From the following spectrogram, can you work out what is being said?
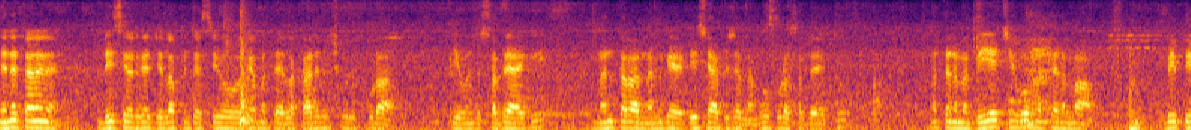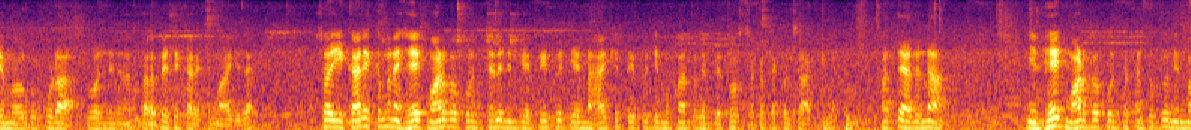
ನಿನ್ನೆ ತಾನೇ ಡಿ ಸಿ ಅವರಿಗೆ, ಜಿಲ್ಲಾ ಪಂಚಾಯತ್ ಸಿ ಅವರಿಗೆ ಮತ್ತು ಎಲ್ಲ ಕಾರ್ಯದರ್ಶಿಗಳು ಕೂಡ ಈ ಒಂದು ಸಭೆ ಆಗಿ, ನಂತರ ನಮಗೆ ಡಿ ಸಿ ಆಫೀಸಲ್ಲಿ ನಮಗೂ ಕೂಡ ಸಭೆ ಆಯಿತು. ಮತ್ತು ನಮ್ಮ ಬಿ ಎಚ್ ಇಒ ಮತ್ತು ನಮ್ಮ ಬಿ ಪಿ ಎಂ ಅವ್ರಿಗೂ ಕೂಡ ಒಂದಿನ ತರಬೇತಿ ಕಾರ್ಯಕ್ರಮ ಆಗಿದೆ. ಸೊ ಈ ಕಾರ್ಯಕ್ರಮನ ಹೇಗೆ ಮಾಡಬೇಕು ಅಂತೇಳಿ ನಿಮಗೆ ಪಿ ಪಿ ಟಿಯನ್ನು ಹಾಕಿ ಪಿ ಪಿ ಟಿ ಮುಖಾಂತರ ನಿಮಗೆ ತೋರಿಸ್ತಕ್ಕಂಥ ಕೆಲಸ ಆಗ್ತಿದೆ. ಮತ್ತು ಅದನ್ನು ನೀವು ಹೇಗೆ ಮಾಡಬೇಕು ಅಂತಕ್ಕಂಥದ್ದು ನಿಮ್ಮ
